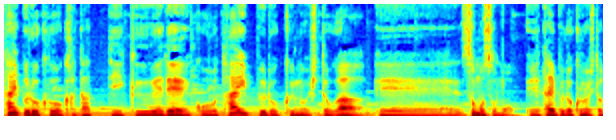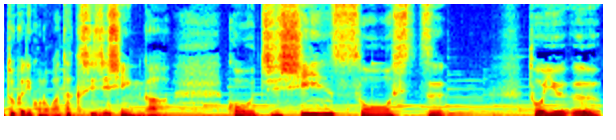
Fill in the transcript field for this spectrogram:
タイプ6を語っていく上でこうタイプ6の人が、えー、そもそも、えー、タイプ6の人特にこの私自身がこう自信喪失という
